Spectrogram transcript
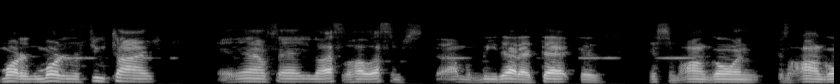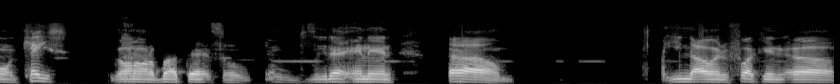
more than more than a few times. And you know what I'm saying? You know, that's a whole that's some I'm gonna leave that at that because it's some ongoing there's an ongoing case going on about that. So leave that. And then um you know, and fucking uh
